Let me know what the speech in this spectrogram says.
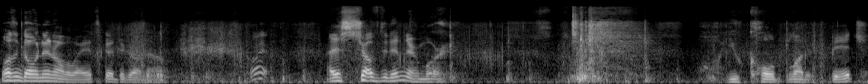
Wasn't going in all the way. It's good to go now. What? I just shoved it in there more. Oh, you cold-blooded bitch.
